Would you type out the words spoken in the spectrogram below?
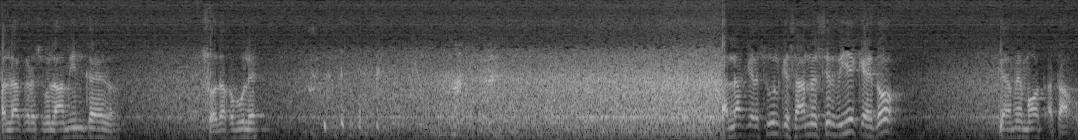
اللہ کا رسول آمین کہے گا۔ سودا قبول ہے۔ اللہ کے رسول کے سامنے صرف یہ کہہ دو کہ ہمیں موت عطا ہو۔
